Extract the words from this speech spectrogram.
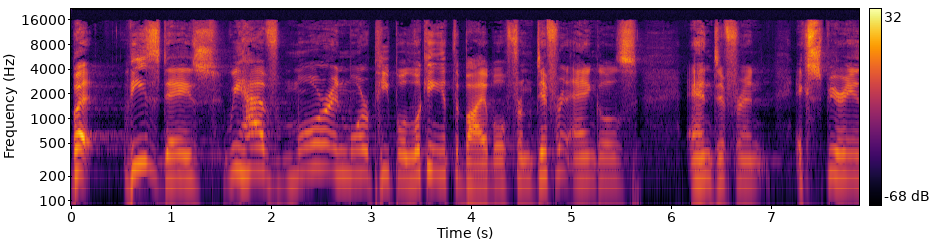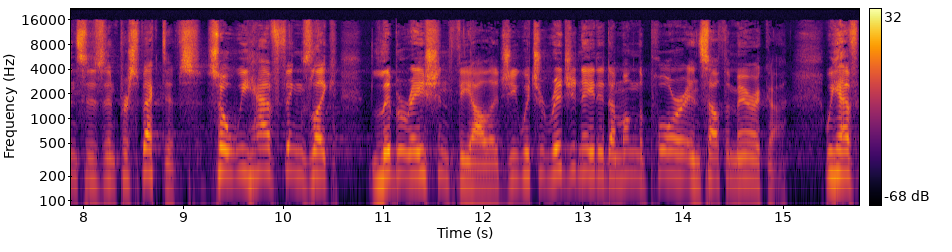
But these days, we have more and more people looking at the Bible from different angles and different experiences and perspectives. So we have things like liberation theology, which originated among the poor in South America. We have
